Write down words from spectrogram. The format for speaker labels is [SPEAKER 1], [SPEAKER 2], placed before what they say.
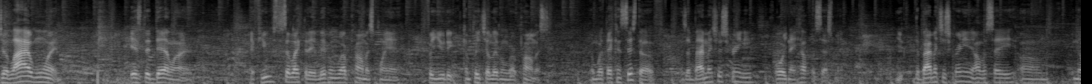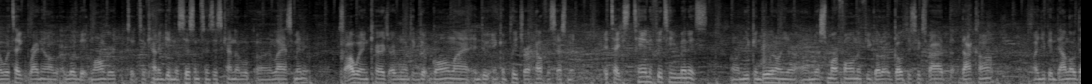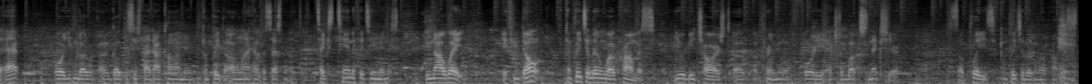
[SPEAKER 1] July 1 is the deadline. If you selected a Living Well Promise plan for you to complete your Living Well Promise, and what that consists of is a biometric screening or a health assessment. You, the biometric screening, I would say, um, you know, will take right now a little bit longer to, to kind of get in the system since it's kind of uh, last minute. So I would encourage everyone to go, go online and do and complete your health assessment. It takes 10 to 15 minutes. Um, you can do it on your um, your smartphone if you go to go365.com. Uh, you can download the app, or you can go to uh, go365.com and complete the online health assessment. It takes 10 to 15 minutes. Do not wait. If you don't complete your Living Well promise, you will be charged a, a premium of 40 extra bucks next year. So please complete your Living Well promise.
